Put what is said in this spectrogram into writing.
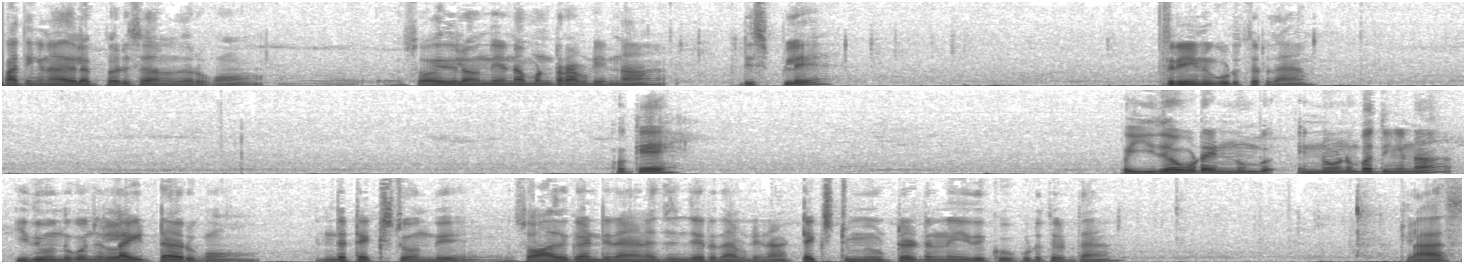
பார்த்தீங்கன்னா இதில் பெருசாக இருந்திருக்கும். ஸோ இதில் வந்து என்ன பண்ணுறேன் அப்படின்னா டிஸ்பிளே த்ரீன்னு கொடுத்துருந்தேன். ஓகே இப்போ இதை விட இன்னும் இன்னொன்று பார்த்தீங்கன்னா இது வந்து கொஞ்சம் லைட்டாக இருக்கும் இந்த டெக்ஸ்ட் வந்து. ஸோ அதுக்காண்டி நான் என்ன செஞ்சுருந்தேன் அப்படின்னா டெக்ஸ்ட் மியூட்டட்னு இதுக்கு கொடுத்துருந்தேன் கிளாஸ்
